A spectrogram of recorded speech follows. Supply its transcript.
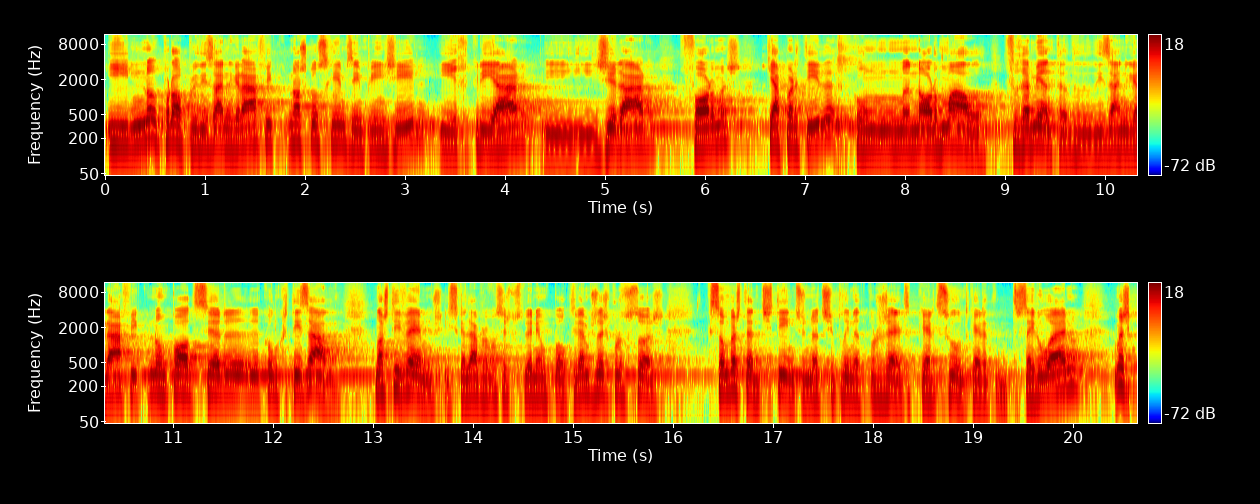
E no próprio design gráfico nós conseguimos impingir e recriar e, e, gerar formas que à partida, com uma normal ferramenta de design gráfico, não pode ser eh, concretizada. Nós tivemos, e se calhar para vocês perceberem um pouco, tivemos dois professores que são bastante distintos na disciplina de projeto, quer de segundo, quer de terceiro ano, mas que,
